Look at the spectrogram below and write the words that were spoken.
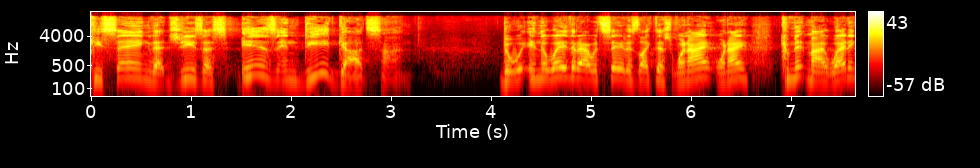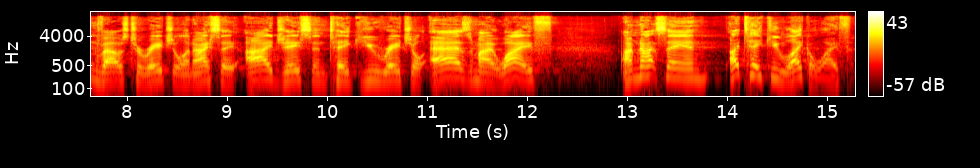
he's saying that Jesus is indeed God's son. The, in the way that I would say it is like this when I, when I commit my wedding vows to Rachel and I say, I, Jason, take you, Rachel, as my wife, I'm not saying, I take you like a wife.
